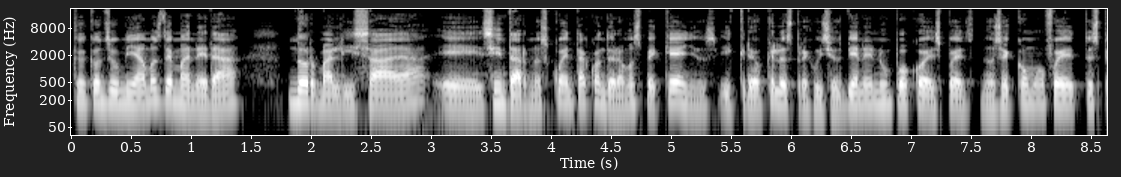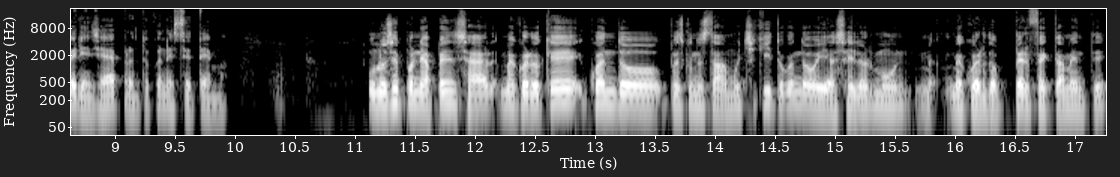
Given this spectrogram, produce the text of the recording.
que consumíamos de manera normalizada eh, sin darnos cuenta cuando éramos pequeños y creo que los prejuicios vienen un poco después. No sé cómo fue tu experiencia de pronto con este tema. Uno se pone a pensar, me acuerdo que cuando, pues cuando estaba muy chiquito, cuando veía Sailor Moon, me acuerdo perfectamente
